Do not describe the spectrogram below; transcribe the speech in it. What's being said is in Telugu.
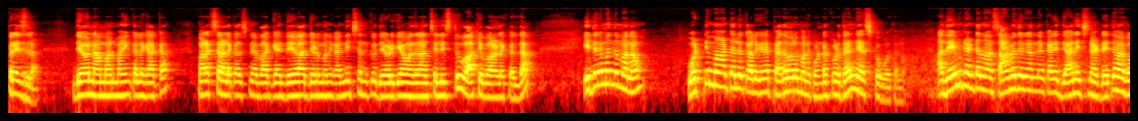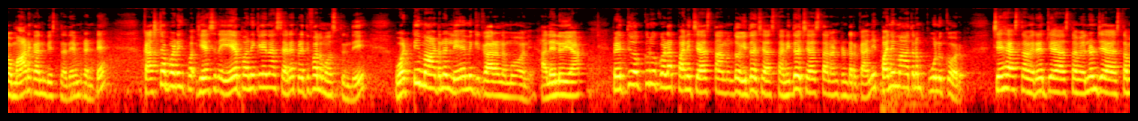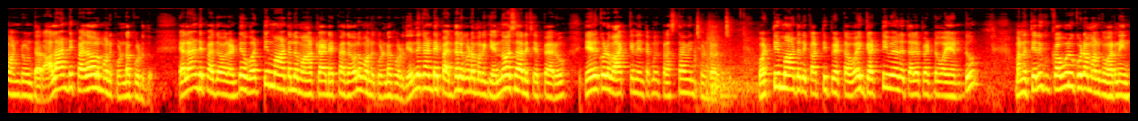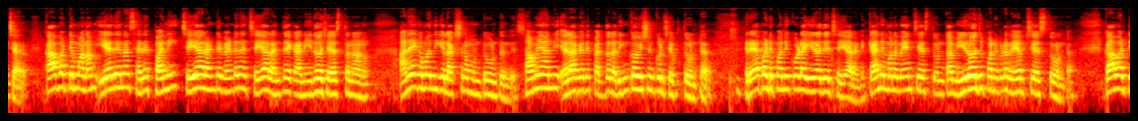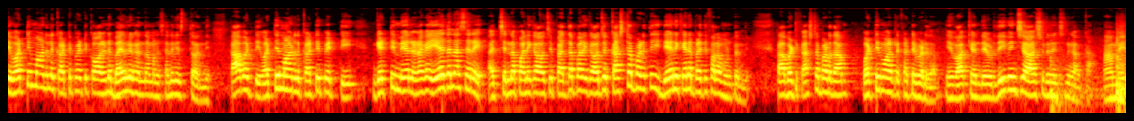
ప్రైజ్లా దేవుని నామాన్ని మహింకలు గాక. మరొకసారి కలిసిన భాగ్యాన్ని దేవాదేవుడు మనకు అందించేందుకు దేవుడికి వందనాలు చెల్లిస్తూ వాక్య భావనకు వెళ్దాం. ఇద్దరి ముందు మనం వట్టి మాటలు కలిగిన పెదవులు మనకు ఉండకూడదని నేర్చుకోబోతున్నాం. అదేమిటంటే మన సామెత గ్రంథం కానీ ధ్యానించినట్టయితే మనకు ఒక మాట కనిపిస్తుంది. అదేమిటంటే కష్టపడి చేసిన ఏ పనికైనా సరే ప్రతిఫలం వస్తుంది. వట్టి మాటలు లేమికి కారణము అని. హలెలుయా ప్రతి ఒక్కరూ కూడా పని చేస్తాను ఇదో చేస్తాను ఇదో చేస్తాను అంటుంటారు కానీ పని మాత్రం పూనుకోరు. చేసేస్తాం రేపు చేస్తాం ఎల్లుండి చేస్తాం అంటుంటారు అలాంటి పెదవులు మనకు ఉండకూడదు. ఎలాంటి పెదవులు అంటే వట్టి మాటలు మాట్లాడే పెదవులు మనకు ఉండకూడదు. ఎందుకంటే పెద్దలు కూడా మనకి ఎన్నోసార్లు చెప్పారు నేను కూడా వాక్యాన్ని ఇంతకుముందు ప్రస్తావించి ఉండవచ్చు. వట్టి మాటలు కట్టి పెట్టబోయి గట్టి వేలు తలపెట్టబోయి అంటూ మన తెలుగు కవులు కూడా మనకు వర్ణించారు. కాబట్టి మనం ఏదైనా సరే పని చేయాలంటే వెంటనే చేయాలి అంతేకాని ఏదో చేస్తున్నాను అనేక మందికి లక్షణం ఉంటూ ఉంటుంది. సమయాన్ని ఎలాగైతే పెద్దలు అది ఇంకో విషయం కూడా చెప్తూ ఉంటారు. రేపటి పని కూడా ఈ రోజే చేయాలని. కానీ మనం ఏం చేస్తూ ఉంటాం? ఈ రోజు పని కూడా రేపు చేస్తూ ఉంటాం. కాబట్టి వట్టి మాటలు కట్టిపెట్టుకోవాలని బైబిల్ గ్రంథం మనం చదివిస్తోంది కాబట్టి వట్టి మాటలు కట్టిపెట్టి గట్టి మేలు అనగా ఏదైనా సరే అది చిన్న పని కావచ్చు పెద్ద పని కావచ్చు కష్టపడితే దేనికైనా ప్రతిఫలం ఉంటుంది. కాబట్టి కష్టపడదాం వట్టి మాటలు కట్టిపెడదాం. ఈ వాక్యం దేవుడు దీవించి ఆశీర్వదించిన కాక ఆమె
